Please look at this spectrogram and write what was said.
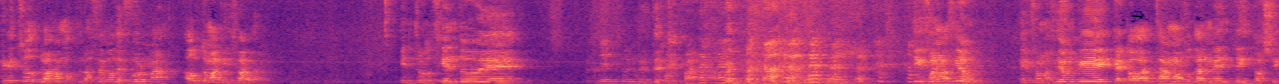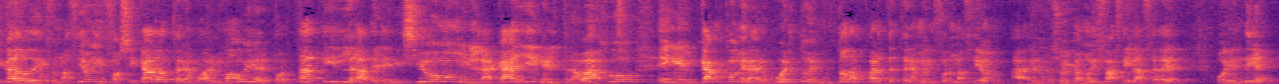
que esto lo, hacemos de forma automatizada, introduciendo información Información que, todos estamos totalmente intoxicados de información, infosicados, tenemos el móvil, el portátil, la televisión, en la calle, en el trabajo, en el campo, en el aeropuerto, en todas partes tenemos información a la que nos resulta muy fácil acceder hoy en día.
